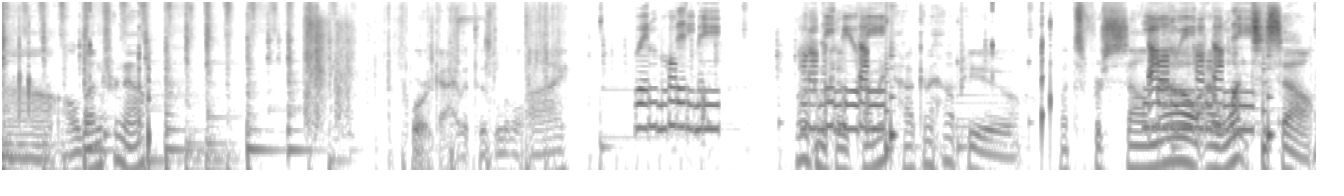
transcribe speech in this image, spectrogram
Uh, all done for now. Poor guy with his little eye. Welcome. How can I help you? What's for sell? No, I want to sell.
